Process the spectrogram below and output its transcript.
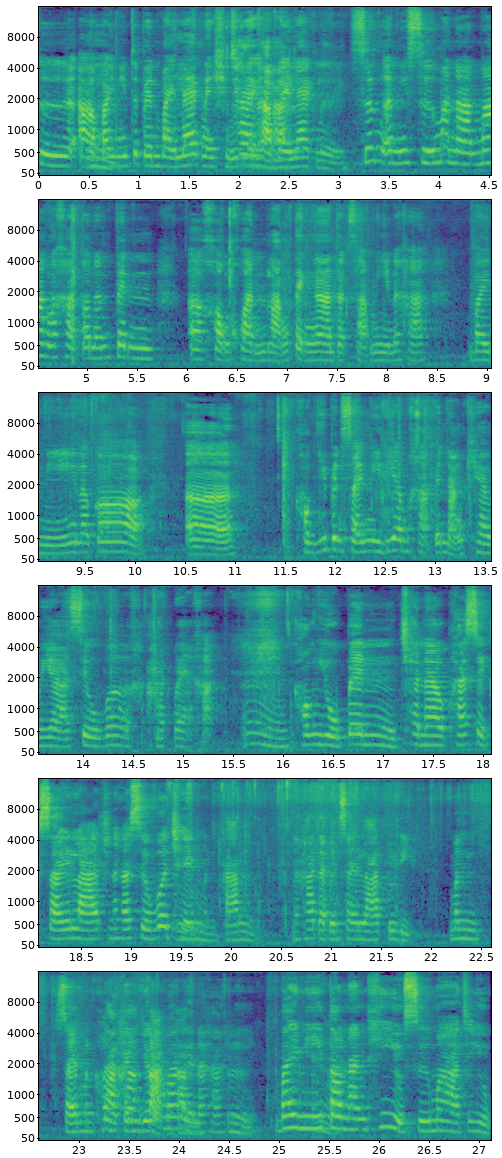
คืออ่าอืม ใบนี้จะเป็นใบแรกในชีวิตใช่เลยค่ะนะคะใบแรกเลย ซึ่งอันนี้ซื้อมานานมากแล้วค่ะ ตอนนั้นเป็นเออของขวัญหลังแต่งงานจากสามีนะคะ ใบนี้แล้วก็เอ่อ ของยี่เป็นไซส์มีเดียมค่ะ เป็นหนังแควิอาซิลเวอร์ฮาร์ดแวร์ค่ะอืมของยูเป็น Chanel Classic Size Large นะคะ Silver Chain เหมือนกันนะคะ แต่เป็นไซส์ Large ดูดิ มันไซส์มันค่อนต่างกัข้านงเยอะต่างมากกันเลยนะคะอืมใบนี้ตอนนั้นที่อยู่ซื้อมาจะอยู่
